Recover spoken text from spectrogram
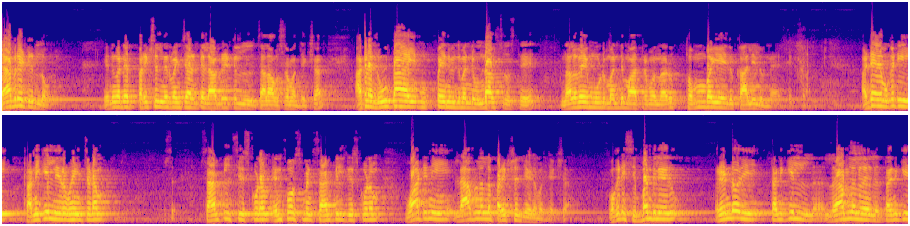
ల్యాబొరేటరీలో ఎందుకంటే పరీక్షలు నిర్వహించాలంటే ల్యాబొరేటరీలు చాలా అవసరం అధ్యక్ష. అక్కడ నూట ముప్పై ఎనిమిది మంది ఉండాల్సి వస్తే నలభై మూడు మంది మాత్రమే ఉన్నారు తొంభై ఐదు ఖాళీలు ఉన్నాయి అధ్యక్ష. అంటే ఒకటి తనిఖీలు నిర్వహించడం శాంపిల్స్ తీసుకోవడం ఎన్ఫోర్స్మెంట్ శాంపిల్ తీసుకోవడం వాటిని ల్యాబ్లలో పరీక్షలు చేయడం అధ్యక్ష. ఒకటి సిబ్బంది లేదు రెండోది తనిఖీలు ల్యాబ్లలో తనిఖీ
